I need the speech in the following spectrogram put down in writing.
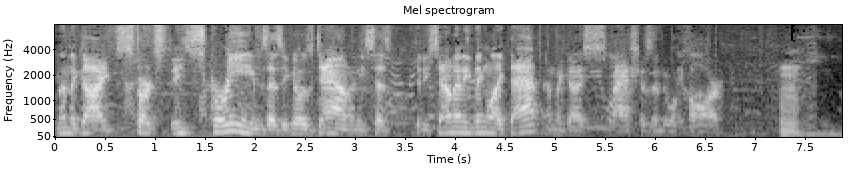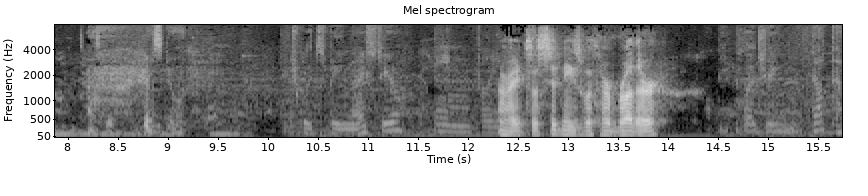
Then the guy starts, he screams as he goes down and he says, Did he sound anything like that? And the guy smashes into a car. Hmm. It's, Twit's being nice to you? All right, so Sidney's with her brother. Pledging Delta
